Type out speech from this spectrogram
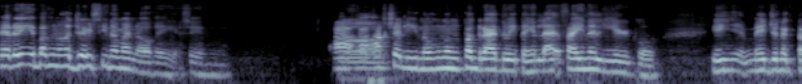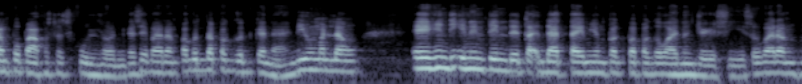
Pero yung ibang mga jersey naman okay. As in, Ah, Oo. ah, actually, nung, nung pag-graduate na, yung la- final year ko, yun, medyo nagtampo pa ako sa school noon. Kasi parang pagod na pagod ka na. Hindi mo man lang, eh hindi inintindi ta- that time yung pagpapagawa ng jersey. So parang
